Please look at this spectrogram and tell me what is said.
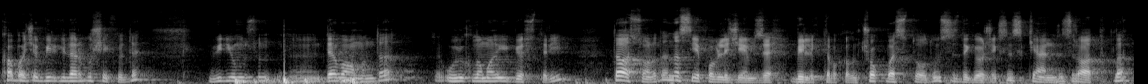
kabaca bilgiler bu şekilde. Videomuzun e, devamında e, uygulamayı göstereyim. Daha sonra da nasıl yapabileceğimize birlikte bakalım. Çok basit olduğunu siz de göreceksiniz. Kendiniz rahatlıkla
